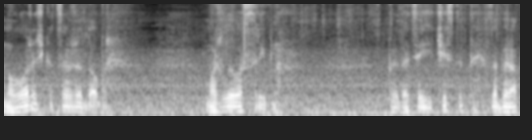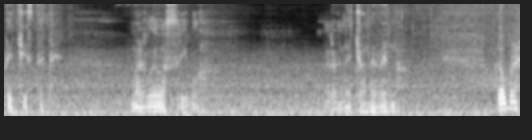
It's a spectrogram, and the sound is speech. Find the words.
Ну ложечка це вже добре. Можливо срібна. Придеться її чистити, забирати і чистити. Можливо срібло. Жаль, нічого не видно. Добре.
